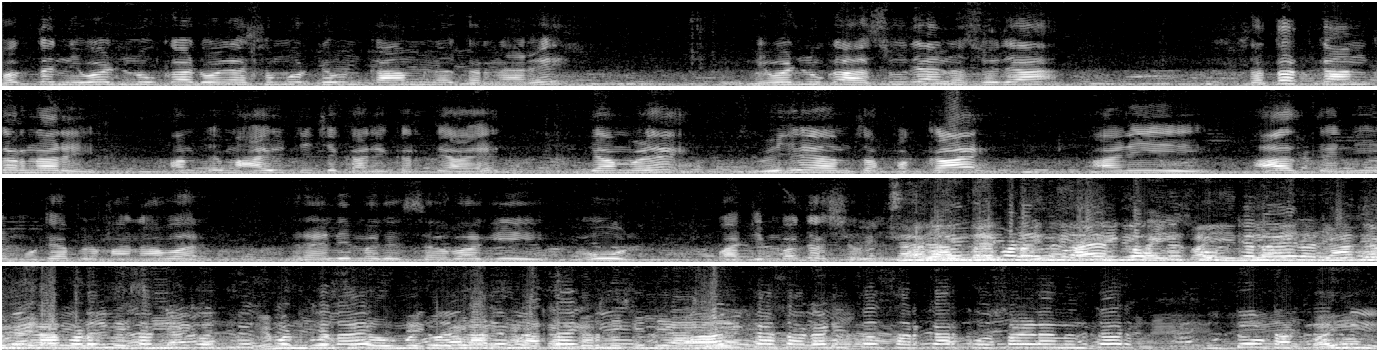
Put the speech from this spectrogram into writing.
फक्त निवडणुका डोळ्यासमोर ठेवून काम न करणारे निवडणुका असू द्या नसू द्या सतत काम करणारे आमचे महायुतीचे कार्यकर्ते आहेत. त्यामुळे विजय आमचा पक्का आहे. आणि आज त्यांनी मोठ्या प्रमाणावर रॅलीमध्ये सहभागी होऊन पाठिंबा महाविकास आघाडीचं सरकार कोसळल्यानंतर उद्धव ठाकरेंनी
